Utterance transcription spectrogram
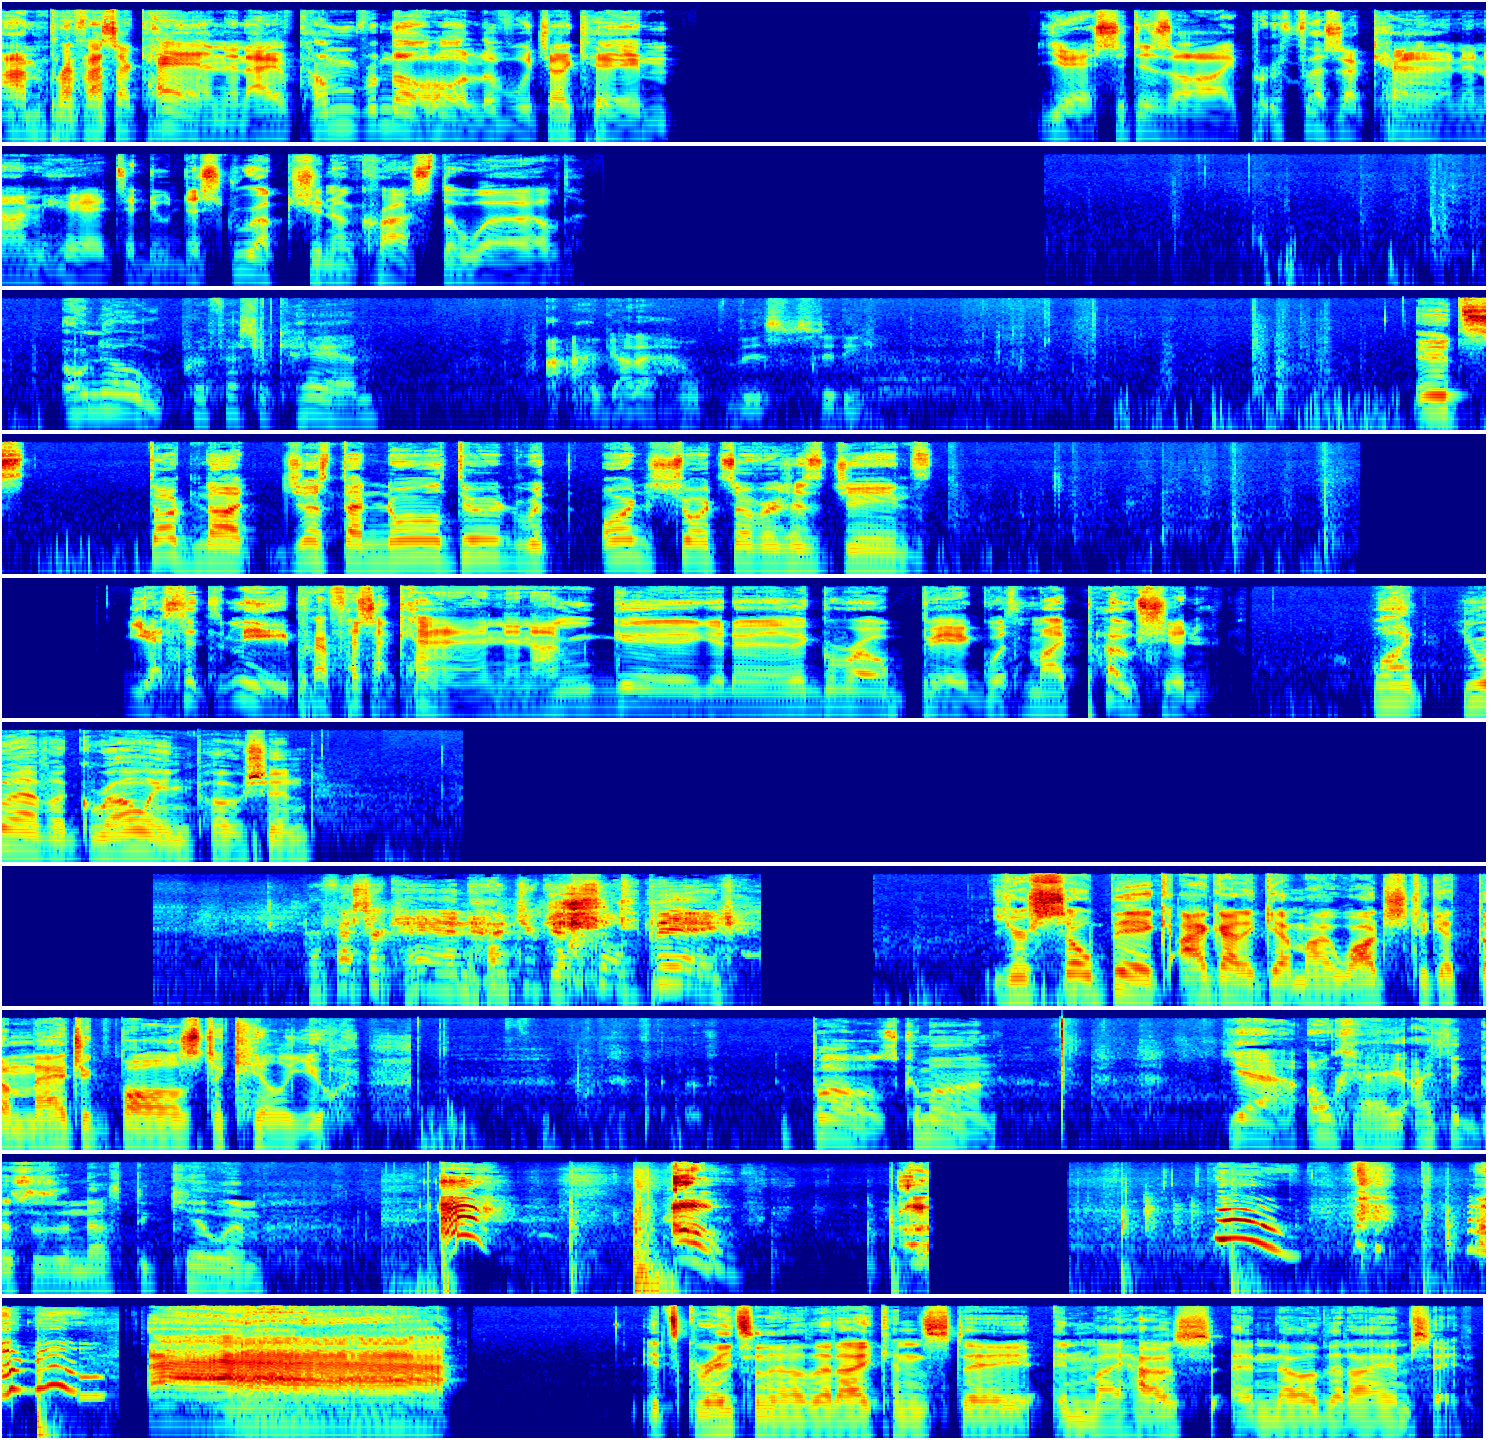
I'm Professor Can, and I have come from the hall of which I came. Yes, it is I, Professor Can, and I'm here to do destruction across the world. Oh no, Professor Can. I, I gotta help this city. It's Duugnut, just a normal dude with orange shorts over his jeans. Yes, it's me, Professor Can, and I'm gonna grow big with my potion. What? You have a growing potion? Professor Can, how'd you get so big? You're so big, I gotta get my watch to get the magic balls to kill you. Balls, come on. Yeah, okay, I think this is enough to kill him. Oh! Woo! Oh no! Ah! It's great to know that I can stay in my house and know that I am safe.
